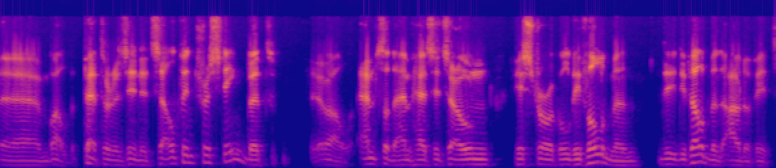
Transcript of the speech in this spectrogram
uh, well, the pattern is in itself interesting, but well, Amsterdam has its own historical development, the development out of it.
